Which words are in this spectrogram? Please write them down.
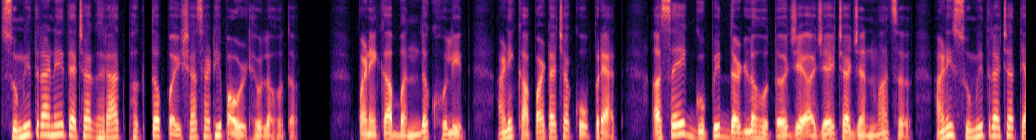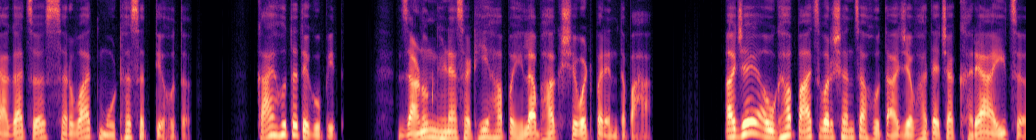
सुमित्राने त्याच्या घरात फक्त पैशासाठी पाऊल ठेवलं होतं. पण एका बंद खोलीत आणि कपाटाच्या कोपऱ्यात असं एक गुपित दडलं होतं जे अजयच्या जन्माचं आणि सुमित्राच्या त्यागाचं सर्वात मोठं सत्य होतं. काय होतं ते गुपित? जाणून घेण्यासाठी हा पहिला भाग शेवटपर्यंत पहा. अजय अवघा पाच वर्षांचा होता जेव्हा त्याच्या खऱ्या आईचं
